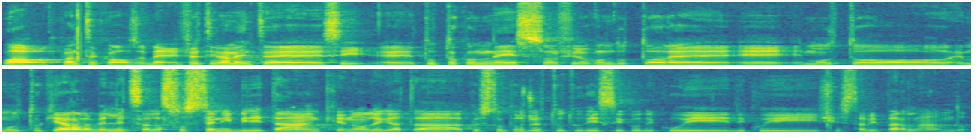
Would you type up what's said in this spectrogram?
Wow, quante cose. Beh, effettivamente sì, è tutto connesso, il filo conduttore è, è, molto, è molto, chiaro, la bellezza, la sostenibilità anche no? legata a questo progetto turistico di cui, di cui ci stavi parlando.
